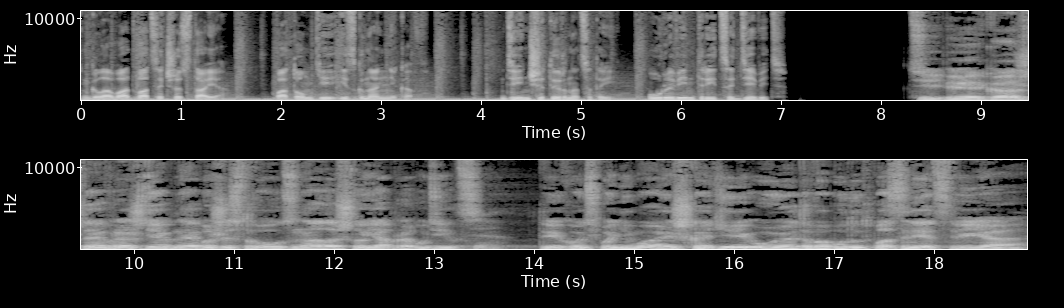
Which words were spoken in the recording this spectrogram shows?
Глава 26. Потомки изгнанников. День 14. Уровень 39. Теперь каждое враждебное божество узнало, что я пробудился. Ты хоть понимаешь, какие у этого будут последствия?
